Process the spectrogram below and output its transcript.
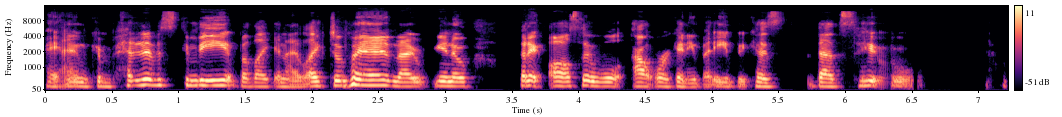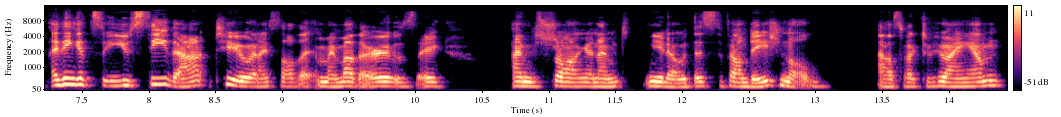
hey, I'm competitive as can be, but like, and I like to win. And I, you know, but I also will outwork anybody because that's who I think it's you see that too. And I saw that in my mother. It was a I'm strong and I'm, you know, this is the foundational aspect of who I am.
